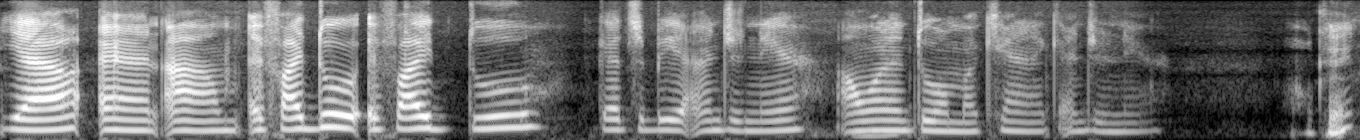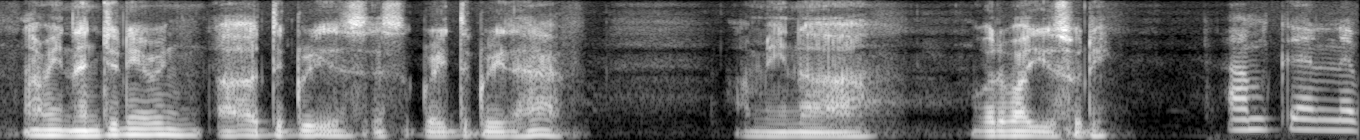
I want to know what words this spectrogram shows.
yeah, and um, if I do, if I do get to be an engineer, I want to do a mechanic engineer. Okay, I mean, engineering uh, degree is, is a great degree to have. I mean, uh, what about you, sweetie? I'm gonna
